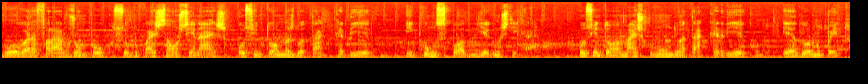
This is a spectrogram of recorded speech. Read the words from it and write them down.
Vou agora falar-vos um pouco sobre quais são os sinais ou sintomas do ataque cardíaco e como se pode diagnosticar. O sintoma mais comum de um ataque cardíaco é a dor no peito,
